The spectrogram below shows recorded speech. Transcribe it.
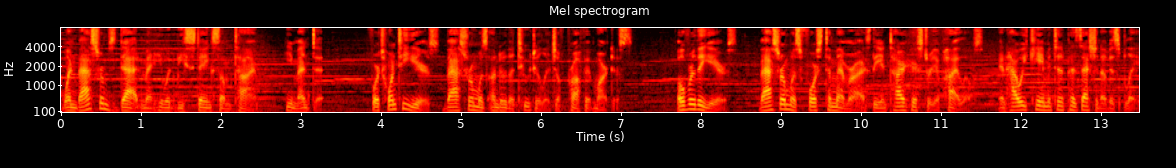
When Vasram's dad meant he would be staying some time, he meant it. For 20 years, Vasram was under the tutelage of Prophet Marcus. Over the years, Vasram was forced to memorize the entire history of Hylos and how he came into possession of his blade,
